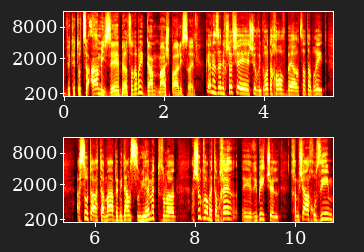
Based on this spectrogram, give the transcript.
וכתוצאה מזה בארצות הברית גם מה ההשפעה על ישראל. כן, אז אני חושב ששוב, אגרות החוב בארצות הברית עשו את ההתאמה במידה מסוימת, זאת אומרת, השוק כבר מתמחר אה, ריבית של חמישה אחוזים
